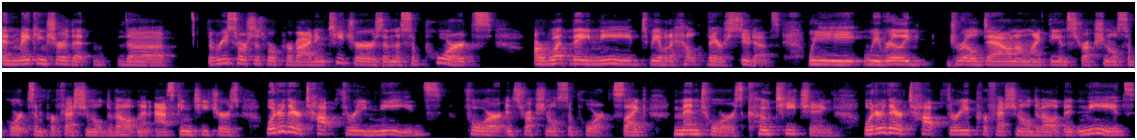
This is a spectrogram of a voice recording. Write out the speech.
and making sure that the the resources we're providing teachers and the supports are what they need to be able to help their students. We we really drilled down on like the instructional supports and professional development, asking teachers what are their top 3 needs for instructional supports like mentors, co-teaching. What are their top 3 professional development needs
